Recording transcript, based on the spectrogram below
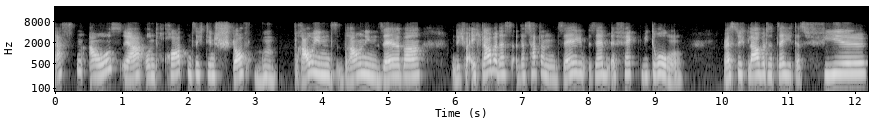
rasten aus, ja, und horten sich den Stoff, brauen ihn, brauen ihn selber. Und ich, ich glaube, das, das hat dann selben Effekt wie Drogen. Weißt du, ich glaube tatsächlich, dass viel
